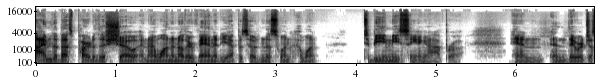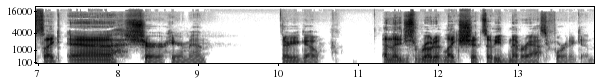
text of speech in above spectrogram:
I'm the best part of this show, and I want another vanity episode. And this one, I want to be me singing opera, and and they were just like, eh, sure, here, man, there you go. And they just wrote it like shit, so he'd never ask for it again.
